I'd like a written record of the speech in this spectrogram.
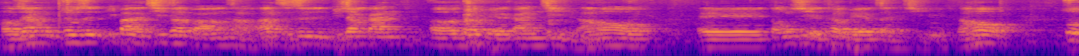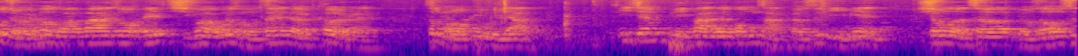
好像就是一般的汽车保养厂，它只是比较干，呃，特别干净，然后，诶，东西也特别整齐，然后做久以后突然发现说，哎，奇怪，为什么这边的客人这么不一样？一间平凡的工厂，可是里面修的车有时候是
